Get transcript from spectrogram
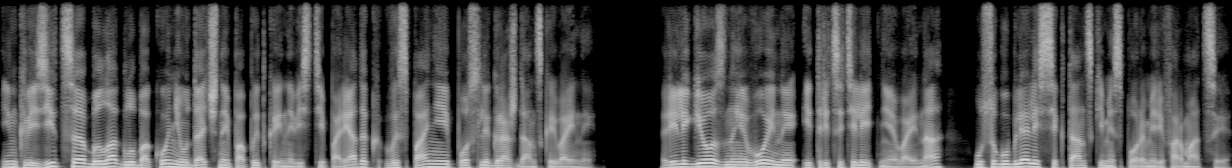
Инквизиция была глубоко неудачной попыткой навести порядок в Испании после гражданской войны. Религиозные войны и тридцатилетняя война усугублялись сектантскими спорами реформации,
